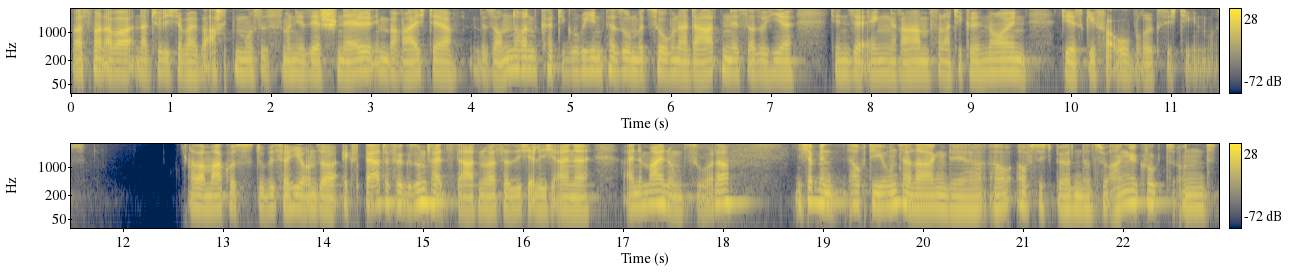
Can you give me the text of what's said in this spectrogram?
Was man aber natürlich dabei beachten muss, ist, dass man hier sehr schnell im Bereich der besonderen Kategorien personenbezogener Daten ist, also hier den sehr engen Rahmen von Artikel 9 DSGVO berücksichtigen muss. Aber Markus, du bist ja hier unser Experte für Gesundheitsdaten. Du hast ja sicherlich eine, eine Meinung zu, oder? Ich habe mir auch die Unterlagen der Aufsichtsbehörden dazu angeguckt und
